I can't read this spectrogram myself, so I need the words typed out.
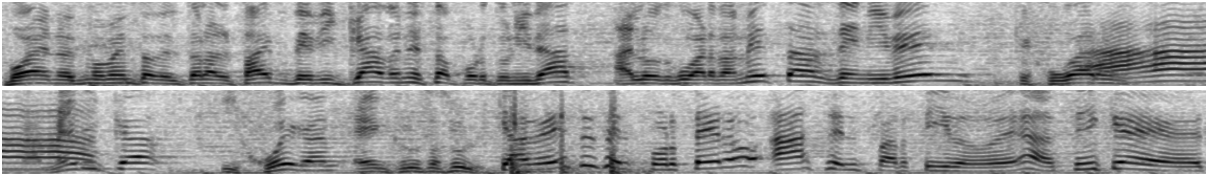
Bueno, es momento del Total Five dedicado en esta oportunidad a los guardametas de nivel que jugaron Ah. en América y juegan en Cruz Azul. Que a veces el portero hace el partido, ¿eh? Así que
